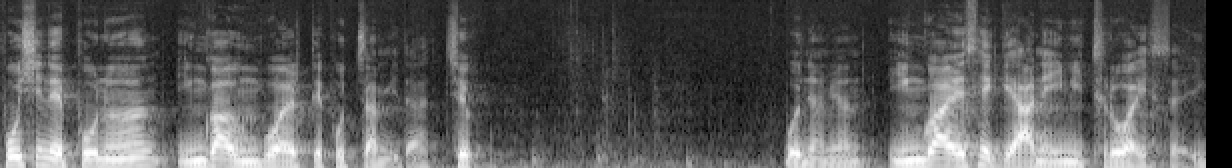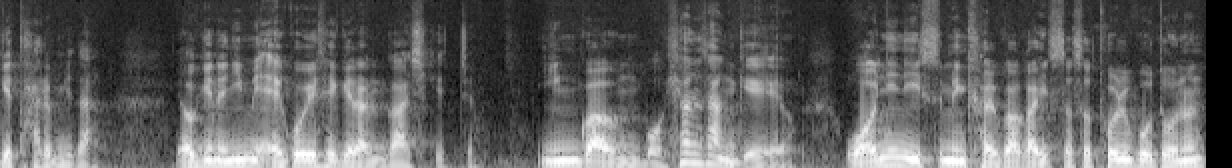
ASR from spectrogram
보신의 보는 인과응보할 때 보자입니다. 즉 뭐냐면 인과의 세계 안에 이미 들어와 있어요. 이게 다릅니다. 여기는 이미 에고의 세계라는 거 아시겠죠? 인과응보 현상계예요. 원인이 있으면 결과가 있어서 돌고 도는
